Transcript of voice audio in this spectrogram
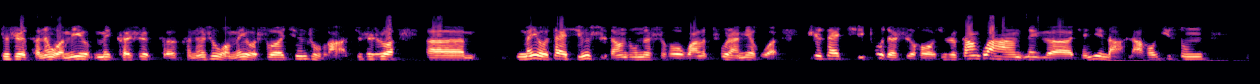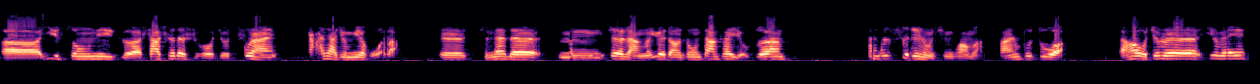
就是可能我没有没，可是可可能是我没有说清楚吧，就是说呃没有在行驶当中的时候，完了突然灭火，是在起步的时候，就是刚挂上那个前进档，然后一松呃一松那个刹车的时候，就突然嘎一下就灭火了。呃，存在的嗯这两个月当中，大概有个三四次这种情况吧，反正不多。然后我就是因为。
